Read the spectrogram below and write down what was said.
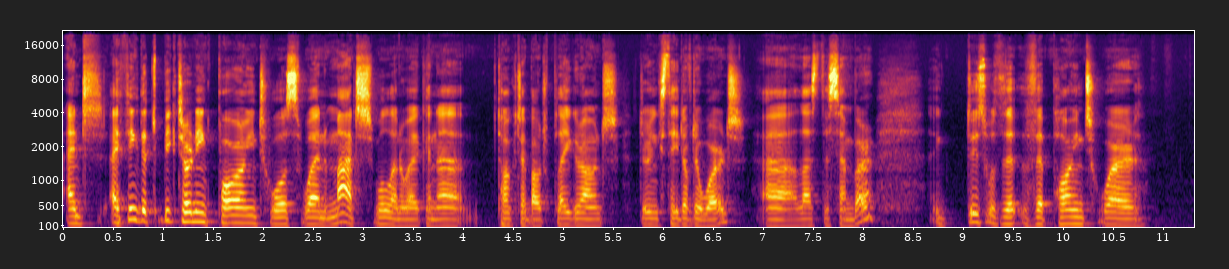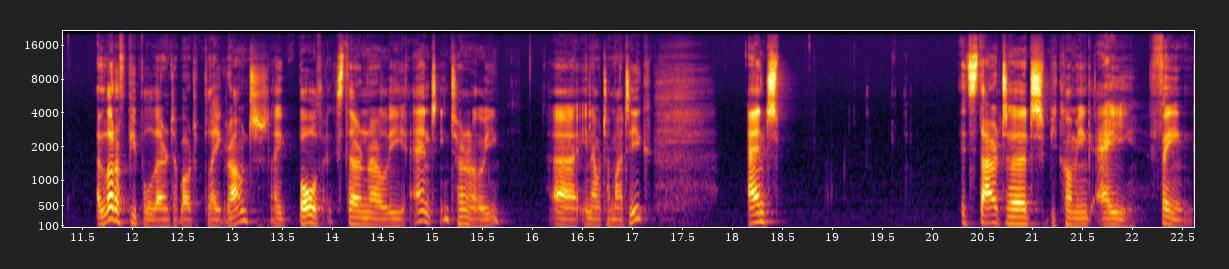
And I think that big turning point was when Matt Mullenweg uh, talked about Playground during State of the Word uh, last December. This was the, the point where a lot of people learned about Playground, like both externally and internally uh, in Automattic. And it started becoming a thing.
